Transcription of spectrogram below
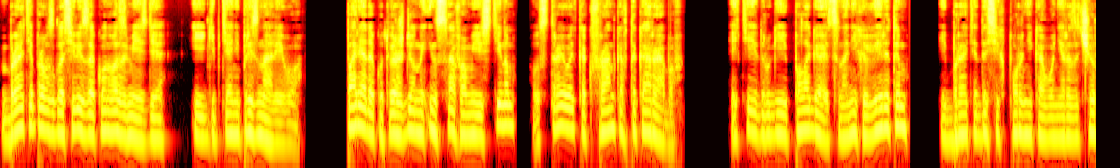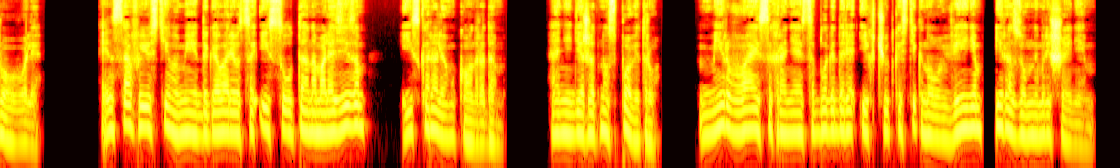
Братья провозгласили закон возмездия, и египтяне признали его. Порядок, утвержденный Инсафом и Юстином, устраивает как франков, так и арабов. И те, и другие полагаются на них и верят им, и братья до сих пор никого не разочаровывали. Инсаф и Юстин умеют договариваться и с султаном Алязизом, и с королем Конрадом. Они держат нос по ветру. Мир в Вае сохраняется благодаря их чуткости к новым веяниям и разумным решениям.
